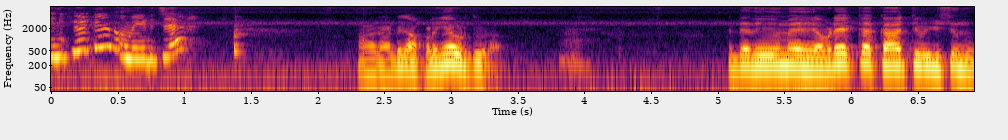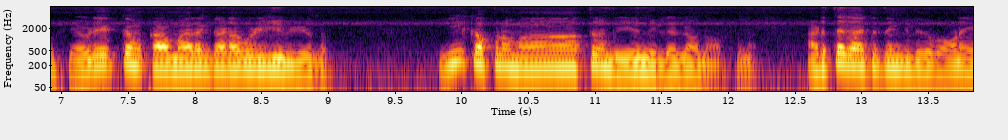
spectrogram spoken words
എനിക്ക് വേണ്ടിയാണോ മേടിച്ചേ? ആ രണ്ട് കപ്പളങ്ങ കൊടുത്തു വിടാം. എന്റെ ദൈവമേ എവിടെയൊക്കെ കാറ്റ് വീശുന്നു എവിടെയൊക്കെ മരം കടപുഴുകി വീഴുന്നു ഈ കപ്പള മാത്രം വീഴുന്നില്ലല്ലോ എന്ന് ഓർക്കുന്നു. അടുത്ത കാറ്റത്തെങ്കിലും ഇത് പോണേ.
